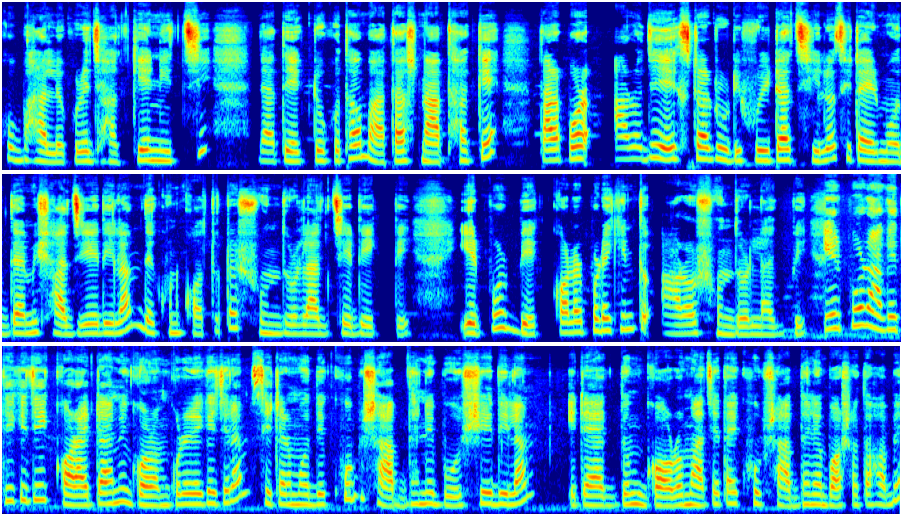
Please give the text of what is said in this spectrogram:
খুব ভালো করে ঝাঁকিয়ে নিচ্ছি, যাতে একটু কোথাও বাতাস না থাকে। তারপর আরও যে এক্সট্রা টুটি ফুটিটা ছিল, সেটা এর মধ্যে আমি সাজিয়ে দিলাম। দেখুন কতটা সুন্দর লাগছে দেখতে। এরপর বেক করার পরে কিন্তু আরও সুন্দর লাগবে। এরপর আগে থেকে যে কড়াইটা আমি গরম করে রেখেছিলাম, সেটার মধ্যে খুব সাবধানে বসিয়ে দিলাম। এটা একদম গরম আছে, তাই খুব সাবধানে বসাতে হবে।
